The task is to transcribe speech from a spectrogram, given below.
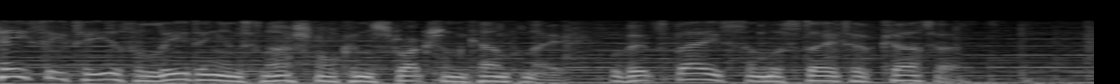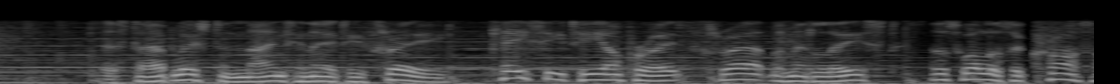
KCT is a leading international construction company with its base in the state of Qatar. Established in 1983, KCT operates throughout the Middle East as well as across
